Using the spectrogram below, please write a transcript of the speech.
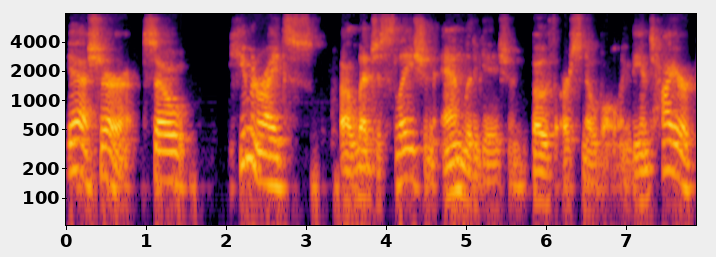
Yeah, sure. So, human rights uh, legislation and litigation both are snowballing. The entire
